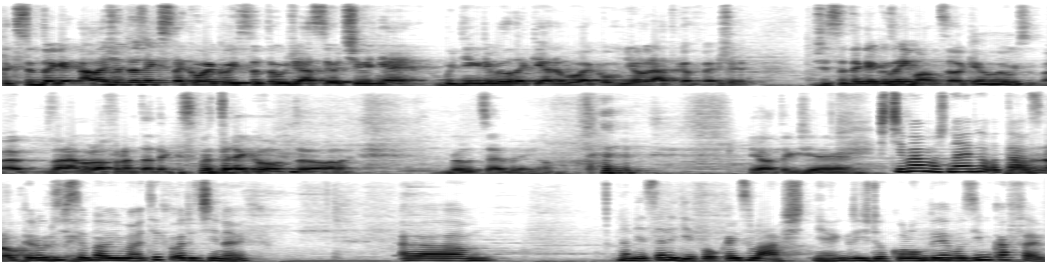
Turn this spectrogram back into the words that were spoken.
Tak jsem tak, ale že to řekl s takovou jako jistotou, že asi očividně buď někdy byl taky, anebo jako měl rád kafe, že, že se tak jako zajímal celkem. Mm. Už, a za námi byla fronta, tak jsme to jako to, ale byl docela dobrý, no. jo, takže Ještě mám možná jednu otázku, no, kterou když jasně. se bavíme o těch originech. Um, na mě se lidi koukají zvláštně, když do Kolumbie vozím kafe.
